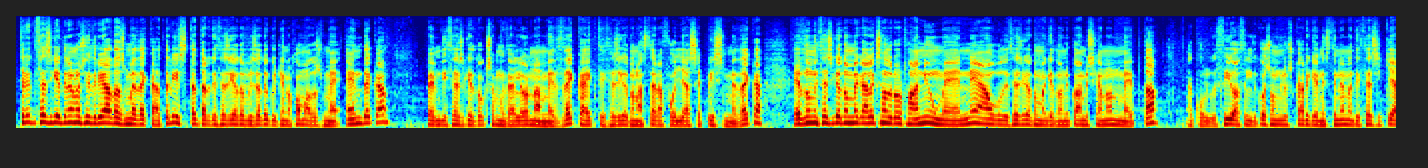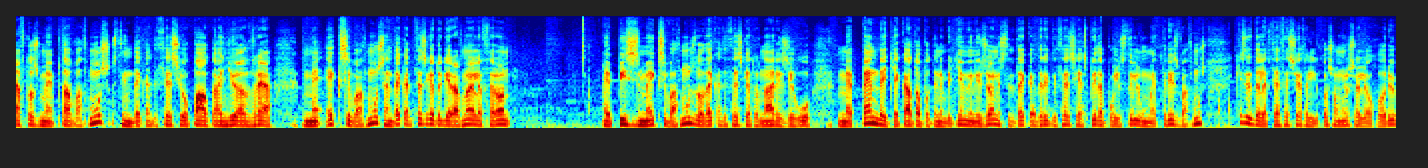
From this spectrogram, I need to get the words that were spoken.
Τρίτη θέση για την Ένωση Δριάδας με 13. Τέταρτη θέση για το Βυζάντιο Κοκκινοχώματος με 11. Πέμπτη θέση για το Δόξα Αμυγδαλεώνα με 10. Έκτη θέση για τον Αστέρα Φωλιάς επίσης με 10. Έβδομη θέση για τον Μέγα Αλέξανδρο Ορφανίου με 9. Όγδοη θέση για τον Μακεδονικό Αμισιανών με 7. Ακολουθεί ο Αθλητικός Όμιλος Κάριανης στην 1η θέση και αυτός με 7 βαθμούς. Στην 10η θέση ο ΠΑΟΚ Αγίου Ανδρέα με 6 βαθμούς. Ενδέκατη θέση για τον Κεραυνό Ελευθερών Επίσης με 6 βαθμούς, 12η θέση για τον Άρη Ζυγού με 5 και κάτω από την επικίνδυνη ζώνη. Στη 13η θέση η Ασπίδα Πολυστήλου με 3 βαθμούς και στην τελευταία θέση ο Αθλητικός Όμιλος Ελαιοχωρίου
